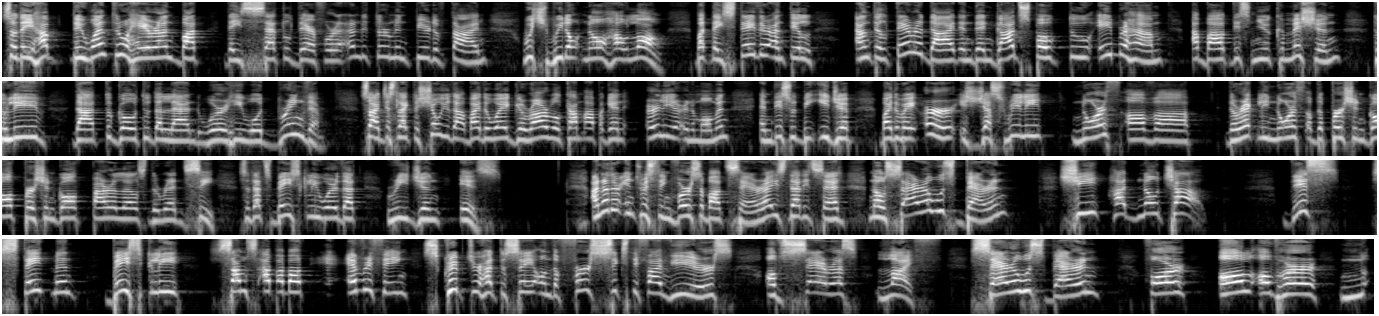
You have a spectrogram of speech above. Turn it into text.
So they have they went through Haran, but they settled there for an undetermined period of time, which we don't know how long. But they stayed there until until Terah died, and then God spoke to Abraham about this new commission to leave that to go to the land where he would bring them. So I just like to show you that. By the way, Gerar will come up again earlier in a moment, and this would be Egypt. By the way, Ur is just really north of. Uh, directly north of the Persian Gulf. Persian Gulf parallels the Red Sea. So that's basically where that region is. Another interesting verse about Sarah is that it said, Now Sarah was barren, she had no child. This statement basically sums up about everything scripture had to say on the first 65 years of Sarah's life. Sarah was barren for all of her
